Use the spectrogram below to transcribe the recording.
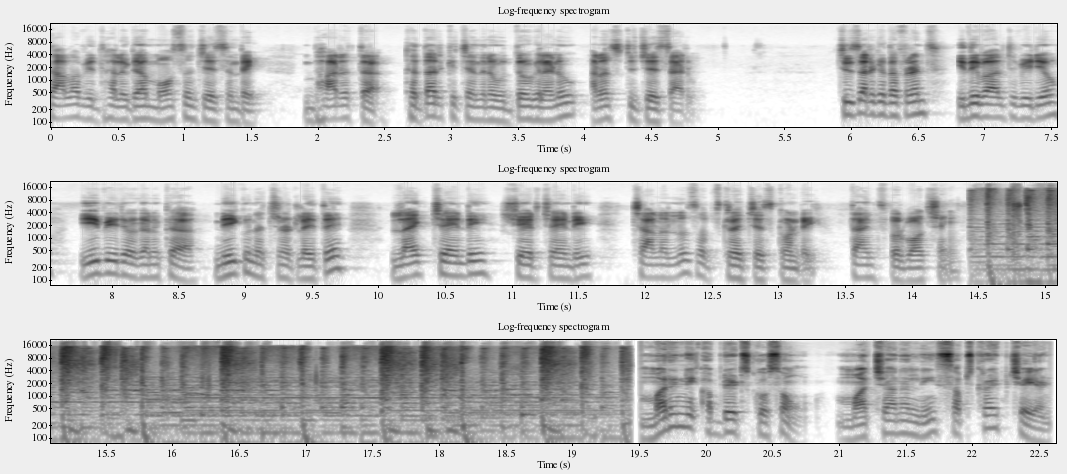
చాలా విధాలుగా మోసం చేసింది. భారత ఖతార్కి చెందిన ఉద్యోగులను అరెస్టు చేశారు. చూశారు కదా ఫ్రెండ్స్ ఇది వాళ్ళ వీడియో. ఈ వీడియో కనుక మీకు నచ్చినట్లయితే లైక్ చేయండి షేర్ చేయండి ఛానల్ను సబ్స్క్రైబ్ చేసుకోండి. Thanks for watching. మరిన్ని అప్డేట్స్ కోసం మా ఛానల్ని సబ్స్క్రైబ్ చేయండి.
